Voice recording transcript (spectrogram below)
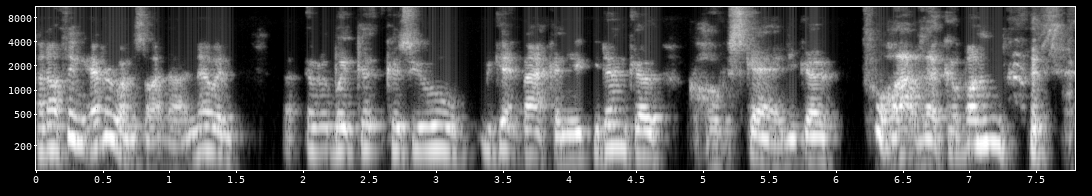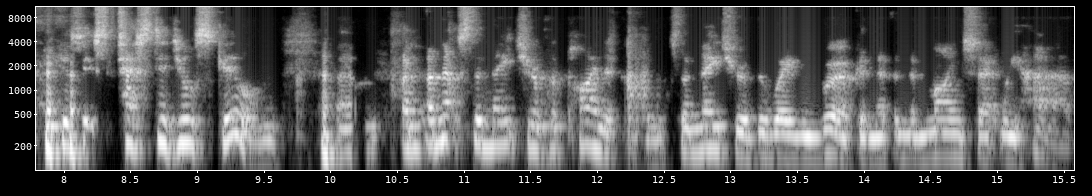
and I think everyone's like that. Knowing because you all we get back and you, you don't go oh we're scared you go oh that was a good one because it's tested your skill um, and, and, that's the nature of the pilot it's the nature of the way we work and the, and the mindset we have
